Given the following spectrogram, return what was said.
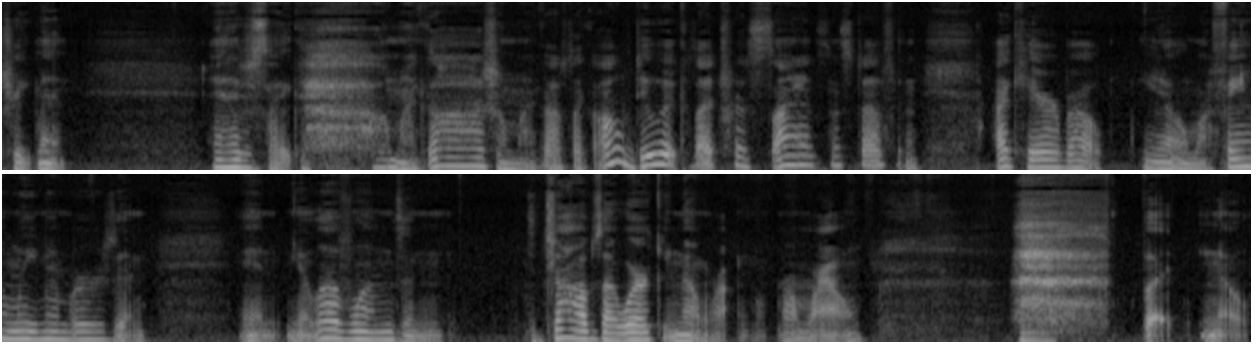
treatment. And it's just like, oh my gosh, oh my gosh. Like, I'll do it because I trust science and stuff. And I care about, you know, my family members and, and, you know, loved ones and the jobs I work, you know, I'm around. but, you know,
